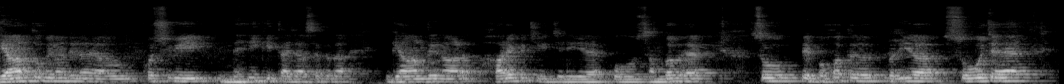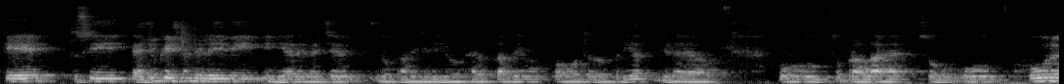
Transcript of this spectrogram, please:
ਗਿਆਨ ਤੋਂ ਬਿਨਾਂ ਜਿਹੜਾ ਆ ਉਹ ਕੁਝ ਵੀ ਨਹੀਂ ਕੀਤਾ ਜਾ ਸਕਦਾ। ਗਿਆਨ ਦੇ ਨਾਲ ਹਰ ਇੱਕ ਚੀਜ਼ ਜਿਹੜੀ ਹੈ ਉਹ ਸੰਭਵ ਹੈ। ਸੋ ਇਹ ਬਹੁਤ ਵਧੀਆ ਸੋਚ ਹੈ ਕਿ ਤੁਸੀਂ ਐਜੂਕੇਸ਼ਨ ਦੇ ਲਈ ਵੀ ਇੰਡੀਆ ਦੇ ਵਿੱਚ ਲੋਕਾਂ ਦੀ ਜਿਹੜੀ ਉਹ ਹੈਲਪ ਕਰਦੇ ਹੋ। ਬਹੁਤ ਵਧੀਆ ਜਿਹੜਾ ਆ ਉਹ ਉਪਰਾਲਾ ਹੈ। ਸੋ ਉਹ ਹੋਰ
